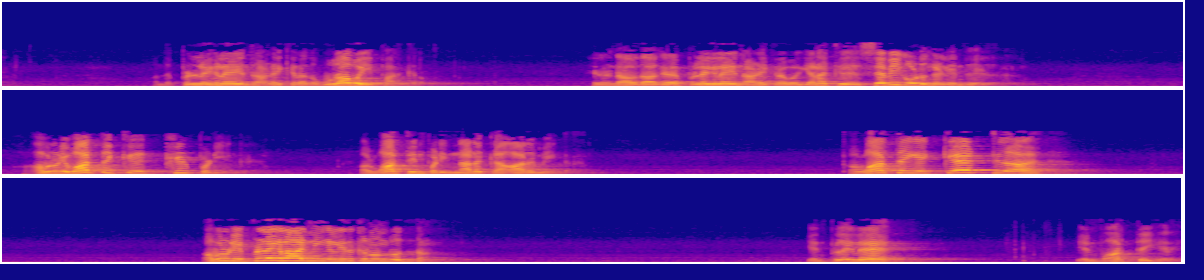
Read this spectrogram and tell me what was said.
அந்த பிள்ளைகளே என்று அழைக்கிற அந்த உறவை பார்க்கிறோம். இரண்டாவதாக பிள்ளைகளே என்று அழைக்கிறவர் எனக்கு செவி கொடுங்கள் என்று எழுதுகிறார். அவருடைய வார்த்தைக்கு கீழ்ப்படியுங்கள். அவர் வார்த்தையின்படி நடக்க ஆரம்பிங்க வார்த்தையை கேட்டு அவருடைய பிள்ளைகளாய் நீங்கள் இருக்கணும்ன்றதுதான். என் பிள்ளைகளே என் வார்த்தைகளை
